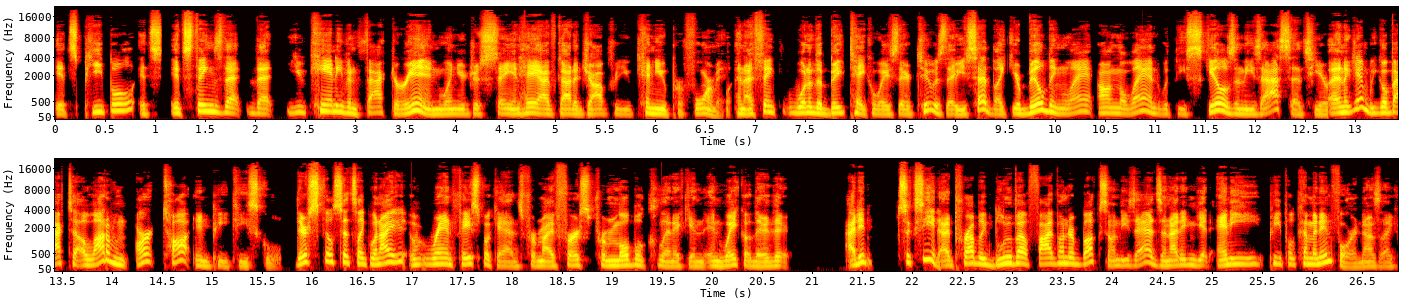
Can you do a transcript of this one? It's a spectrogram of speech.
it's people it's it's things that that you can't even factor in when you're just saying hey i've got a job for you can you perform it? And i think one of the big takeaways there too is that you said like you're building land on the land with these skills and these assets here. And again we go back to a lot of them aren't taught in pt school. Their skill sets like when i ran facebook ads for my first for mobile clinic in, in waco there there I didn't succeed. I probably blew about 500 bucks on these ads and I didn't get any people coming in for it. And I was like,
